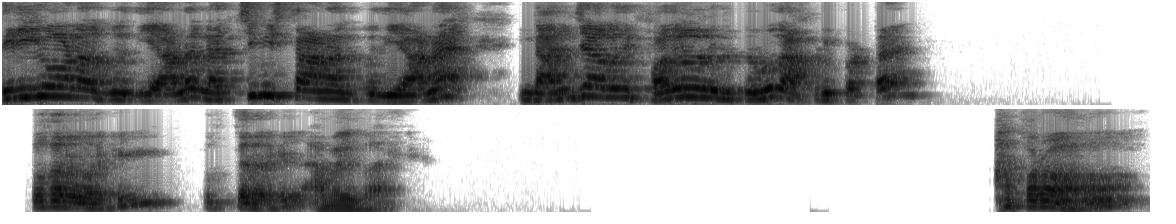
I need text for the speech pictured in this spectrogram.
திரியோணாதிபதியான லட்சுமி ஸ்தானாதிபதியான இந்த அஞ்சாவது பதினொன்று இருக்கிற போது அப்படிப்பட்ட புதல்வர்கள் புத்திரர்கள் அமைவார்கள். அப்புறம்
